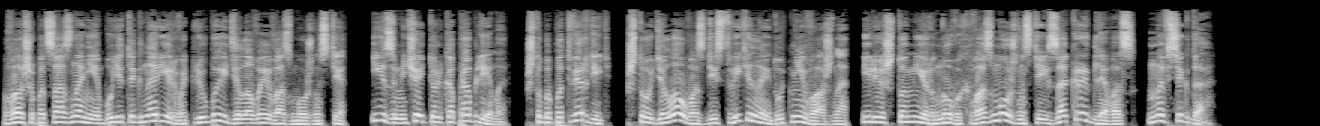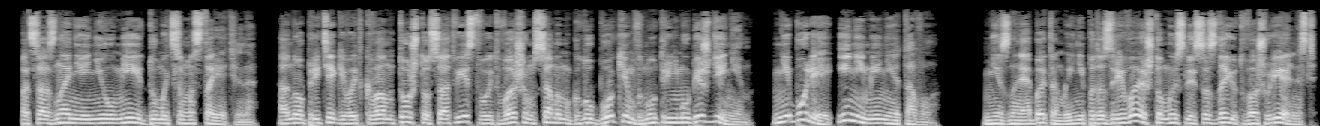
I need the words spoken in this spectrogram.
ваше подсознание будет игнорировать любые деловые возможности и замечать только проблемы, чтобы подтвердить, что дела у вас действительно идут неважно или что мир новых возможностей закрыт для вас навсегда. Подсознание не умеет думать самостоятельно. Оно притягивает к вам то, что соответствует вашим самым глубоким внутренним убеждениям, не более и не менее того. Не зная об этом и не подозревая, что мысли создают вашу реальность,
